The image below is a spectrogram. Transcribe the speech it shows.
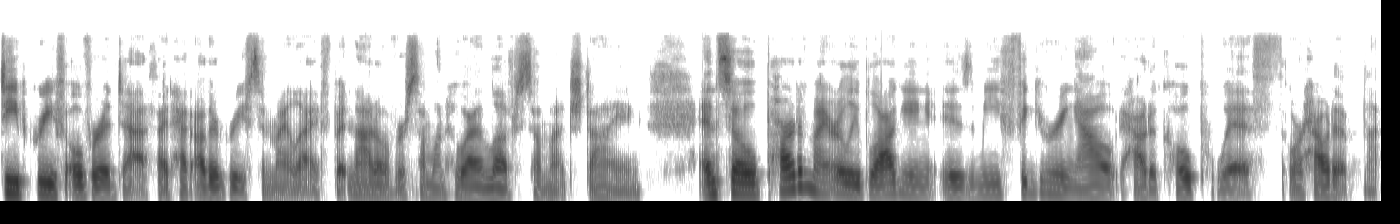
deep grief over a death. I'd had other griefs in my life, but not over someone who I loved so much dying. And so part of my early blogging is me figuring out how to cope with, or how to not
